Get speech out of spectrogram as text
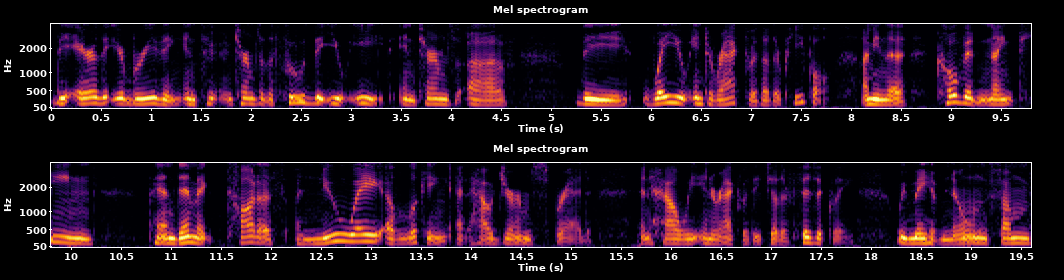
the air that you're breathing, in, in terms of the food that you eat, in terms of the way you interact with other people. I mean, the COVID 19 pandemic taught us a new way of looking at how germs spread and how we interact with each other physically. We may have known some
